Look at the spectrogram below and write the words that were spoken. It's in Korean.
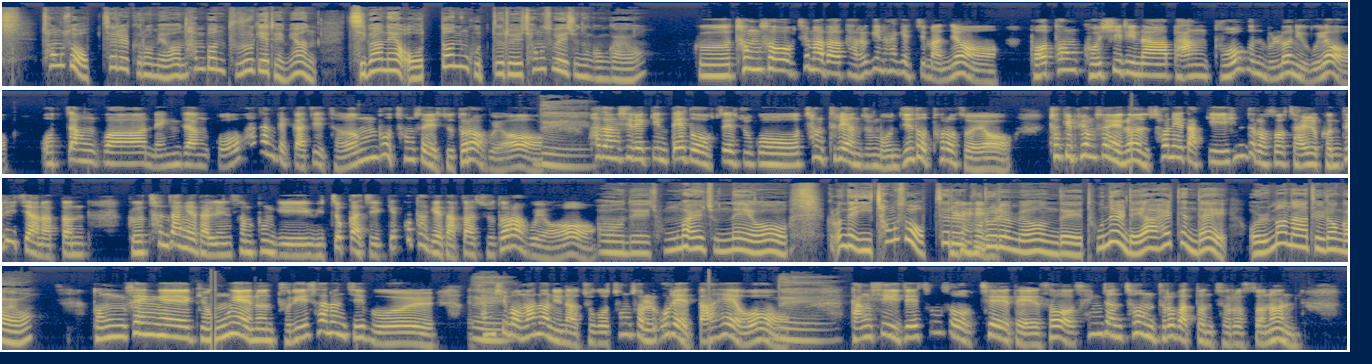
청소 업체를 그러면 한 번 부르게 되면 집안의 어떤 곳들을 청소해 주는 건가요? 그 청소 업체마다 다르긴 하겠지만요. 보통 거실이나 방, 부엌은 물론이고요. 옷장과 냉장고, 화장대까지 전부 청소해 주더라고요. 네. 화장실에 낀 때도 없애주고 창틀에 앉은 먼지도 털어줘요. 특히 평소에는 손에 닿기 힘들어서 잘 건드리지 않았던 그 천장에 달린 선풍기 위쪽까지 깨끗하게 닦아주더라고요. 어, 네. 정말 좋네요. 그런데 이 청소 업체를 네. 부르려면 네, 돈을 내야 할 텐데 얼마나 들던가요? 동생의 경우에는 둘이 사는 집을 네. 35만 원이나 주고 청소를 의뢰했다 해요. 네. 당시 이제 청소업체에 대해서 생전 처음 들어봤던 저로서는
